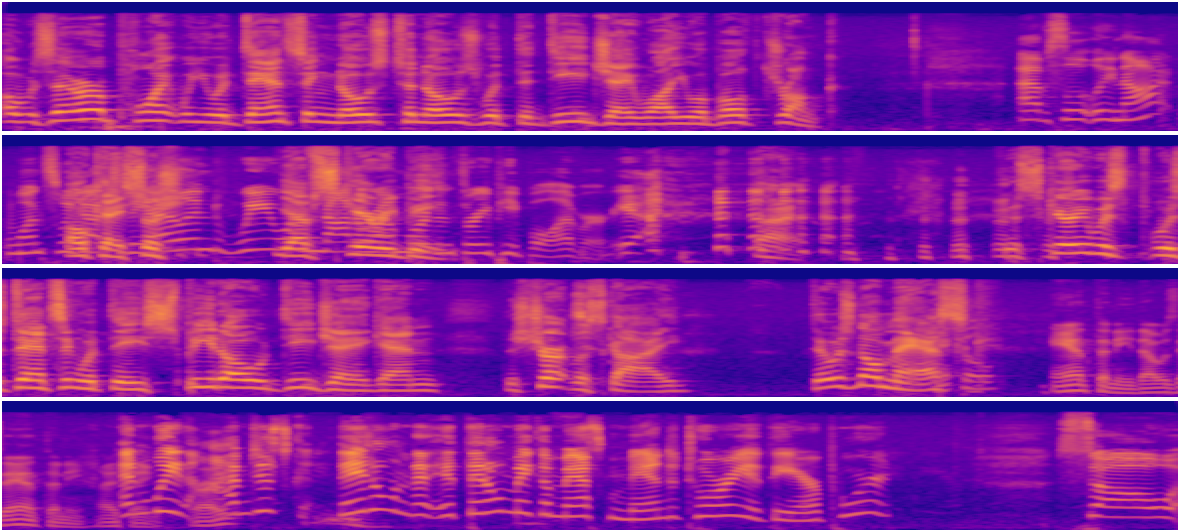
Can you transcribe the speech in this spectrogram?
uh, was there a point where you were dancing nose to nose with the DJ while you were both drunk? Absolutely not. Once we Okay, got to so the island, we were have not Skeery around more than three people ever. Yeah. All right. 'Cause Skeery was was dancing with the speedo DJ again, the shirtless guy. There was no mask. Anthony, that was Anthony. I And think, wait, right? I'm just they don't if they don't make a mask mandatory at the airport. So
